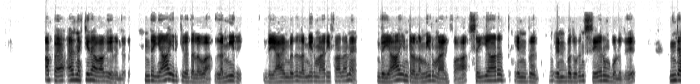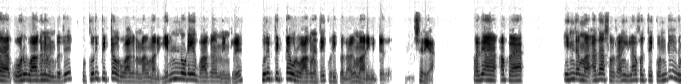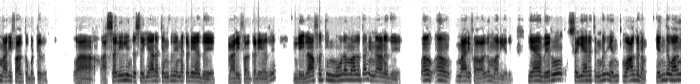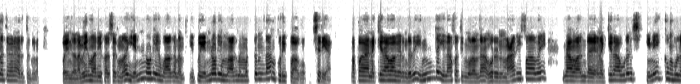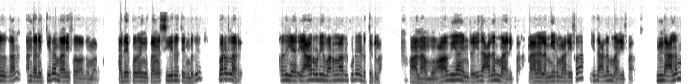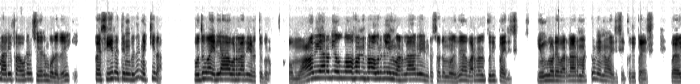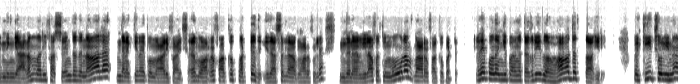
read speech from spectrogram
அப்ப அது நக்கீராவாக இருந்தது. இந்த யா இருக்கிறது அல்லவா லமீர். இந்த யா என்பது லமீர் மாரிஃபா தானே? இந்த யா என்ற லமீர் மாரிஃபா செய்யாரத் என்ப என்பதுடன் சேரும் பொழுது இந்த ஒரு வாகனம் என்பது குறிப்பிட்ட ஒரு வாகனமாக மாறி என்னுடைய வாகனம் என்று குறிப்பிட்ட ஒரு வாகனத்தை குறிப்பதாக மாறிவிட்டது. சரியா? அது அப்ப இந்த ம- அதான் சொல்றாங்க இலாபத்தை கொண்டு இது மாரிஃபாக்கப்பட்டது வா அசலில் இந்த செய்யாரத் என்பது என்ன கிடையாது? மாரிஃபா கிடையாது. இந்த இலாபத்தின் மூலமாக தான் என்ன ஆனது மாரிஃபாவாக மாறியது. ஏன்? வெறும் செய்யாரத் என்பது எந் வாகனம். எந்த வாகனத்தை வேணா எடுத்துக்கிறோம் இப்போ இந்த லமீர் மாரிஃபா சேர்க்கும்போது என்னுடைய வாகனம். இப்போ என்னுடைய வாகனம் மட்டும்தான் குறிப்பாகும். சரியா? அப்ப நக்கீராவாக இருந்தது. இந்த இலாபத்தின் மூலம்தான். ஒரு மாரிஃபாவை நாம் அந்த நக்கீராவுடன் இணைக்கும் பொழுதுதான் அந்த நக்கீரா மாரிஃபாவாக மாறும். அதே போல இங்க பாருங்க சீரத் என்பது வரலாறு. அது யா- யாருடைய வரலாறு கூட எடுத்துக்கலாம். ஆனா முஆவியா என்ற இது அலம் மாரிஃபா. மேல லமீர் மாரிஃபா இது அலம் மாரிஃபா. இந்த அலம் மாரிஃபாவுடன் சேரும் பொழுது இப்ப சீரத் என்பது நக்கிரா. பொதுவா எல்லா வரலாறையும் எடுத்துக்கிறோம். இப்போ முஆவியா ரலியல்லாஹு அவர்களின் வரலாறு என்று சொல்லும் பொழுது வரலாறு குறிப்பாயிருச்சு. இவங்களுடைய வரலாறு மட்டும் என்னவாயிருச்சு? குறிப்பாயிருச்சு. இப்ப இந்த இங்க அலம் மாரிஃபா சேர்ந்ததுனால இந்த நக்கீரா இப்போ மாரிஃபா ஆயிடுச்சு அதாவது மாரஃபாக்கப்பட்டது இது அசல் மாரஃப் இல்லை. இந்த நிலாஃபத்தின் மூலம் மாரஃபாக்கப்பட்டது அதே போல இங்க பாருங்க தகரீது ஹாதத் தாயிரி இப்ப கீச்சொலின்னா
